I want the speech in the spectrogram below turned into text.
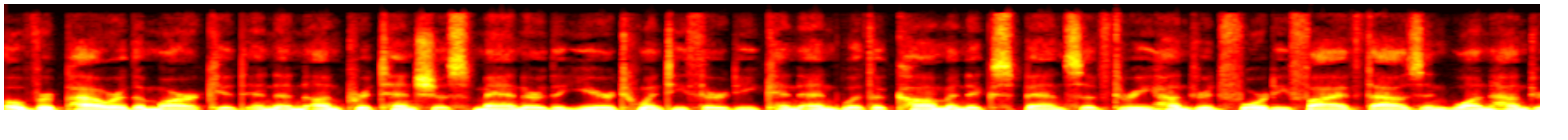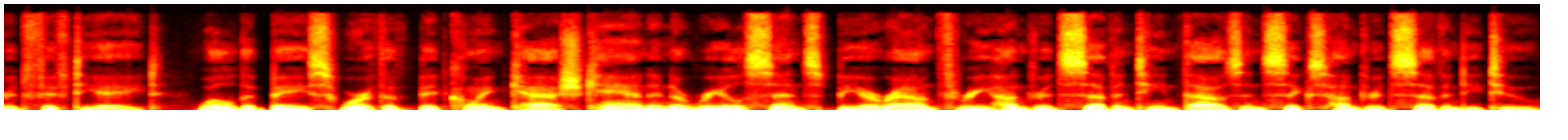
overpower the market in an unpretentious manner. The year 2030 can end with a common expense of 345,158 while the base worth of Bitcoin Cash can in a real sense be around 317,672,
